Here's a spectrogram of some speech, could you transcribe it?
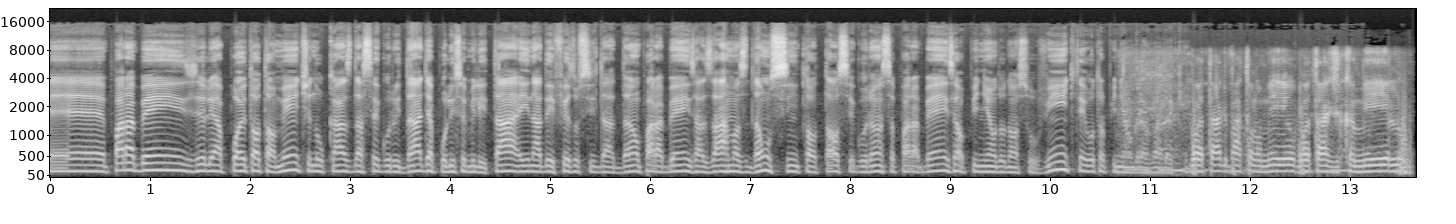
É, parabéns, ele apoia totalmente no caso da segurança, a polícia militar e na defesa do cidadão. Parabéns, as armas dão sim total segurança. Parabéns, é a opinião do nosso ouvinte. Tem outra opinião gravada aqui. Boa tarde, Bartolomeu. Boa tarde, Camelo.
